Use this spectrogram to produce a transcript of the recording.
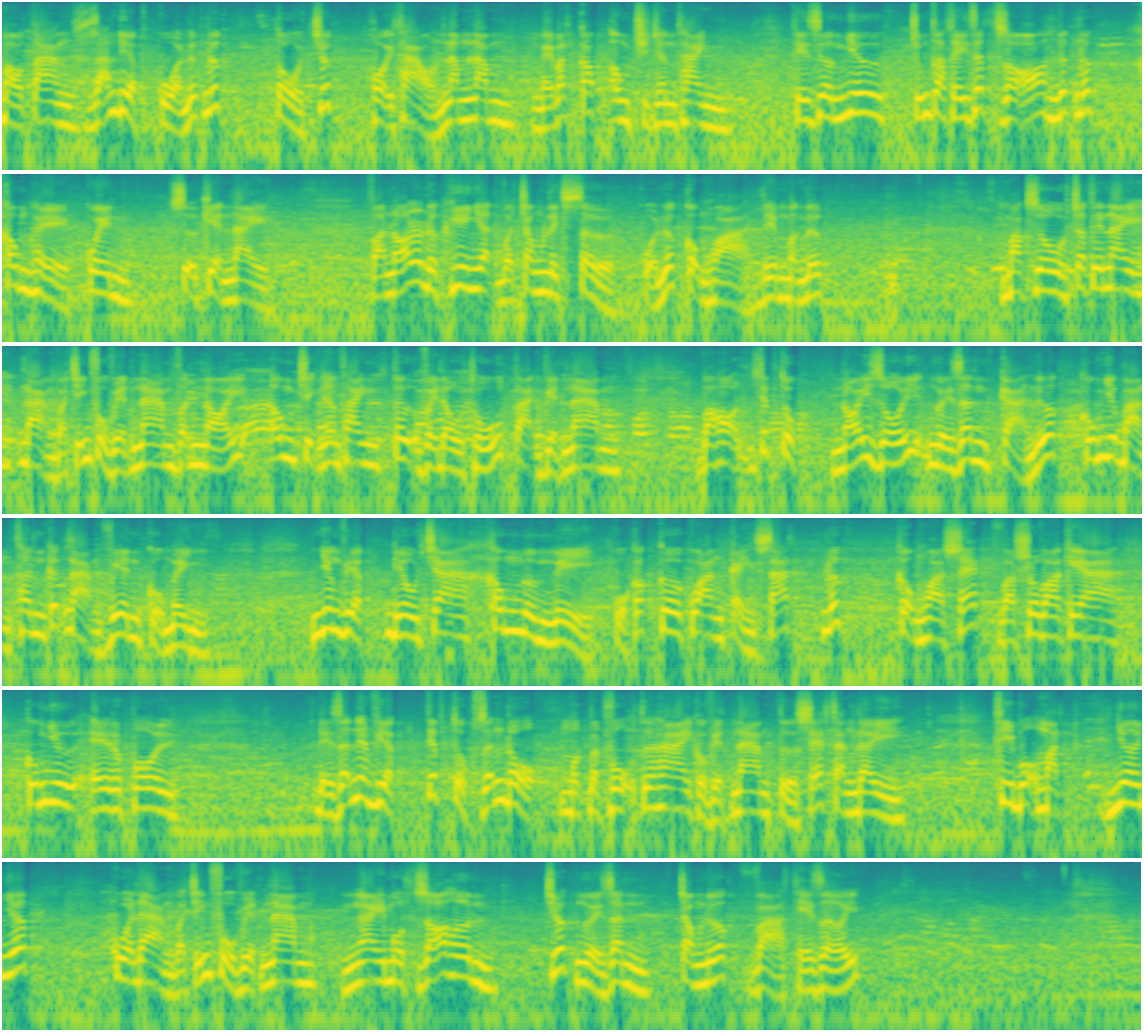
Bảo tàng Gián điệp của nước Đức tổ chức hội thảo 5 năm ngày bắt cóc ông Trịnh Xuân Thanh thì dường như chúng ta thấy rất rõ nước Đức không hề quên sự kiện này và nó đã được ghi nhận vào trong lịch sử của nước Cộng hòa Liên bang Đức. Mặc dù cho tới nay Đảng và Chính phủ Việt Nam vẫn nói ông Trịnh Xuân Thanh tự về đầu thú tại Việt Nam và họ tiếp tục nói dối người dân cả nước cũng như bản thân các đảng viên của mình. Nhưng việc điều tra không ngừng nghỉ của các cơ quan cảnh sát Đức, Cộng hòa Séc và Slovakia cũng như Europol để dẫn đến việc tiếp tục dẫn độ một mật vụ thứ hai của Việt Nam từ Séc sang đây thì bộ mặt nhơ nhớp của Đảng và Chính phủ Việt Nam ngày một rõ hơn trước người dân trong nước và thế giới.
